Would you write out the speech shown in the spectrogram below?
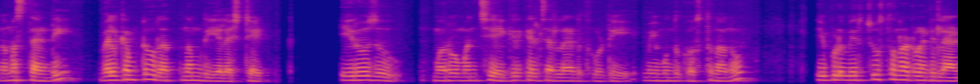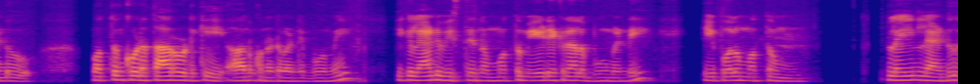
నమస్తే అండి. Welcome to Ratnam real estate. ఈరోజు మరో మంచి అగ్రికల్చర్ ల్యాండ్ తోటి మీ ముందుకు వస్తున్నాను. ఇప్పుడు మీరు చూస్తున్నటువంటి ల్యాండ్ మొత్తం కూడా తార్ రోడ్డుకి ఆనుకున్నటువంటి భూమి. ఇక ల్యాండ్ విస్తీర్ణం మొత్తం ఏడు ఎకరాల భూమి అండి ఈ పొలం మొత్తం ప్లెయిన్ ల్యాండ్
